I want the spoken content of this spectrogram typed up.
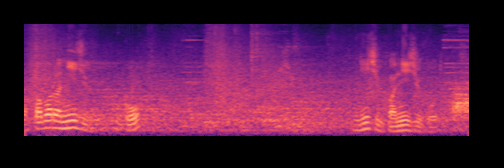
赤バラ 25?20 か25とか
